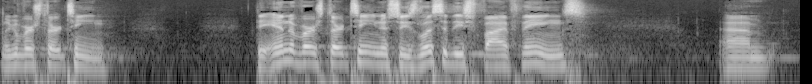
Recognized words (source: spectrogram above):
Look at verse 13. The end of verse 13, you know, so he's listed these five things. Um,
